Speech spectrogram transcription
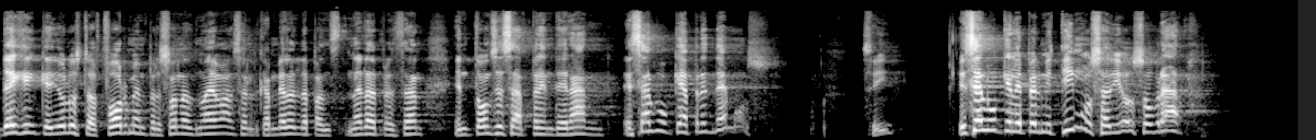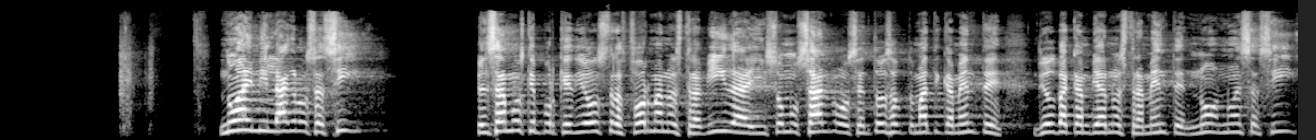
Dejen que Dios los transforme en personas nuevas al cambiar la manera de pensar. Entonces aprenderán. Es algo que aprendemos. ¿Sí? Es algo que le permitimos a Dios obrar. No hay milagros así. Pensamos que porque Dios transforma nuestra vida y somos salvos, entonces automáticamente Dios va a cambiar nuestra mente. No, no es así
